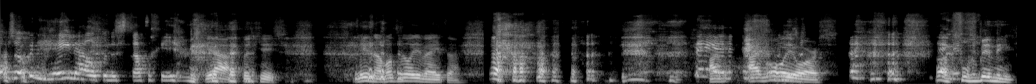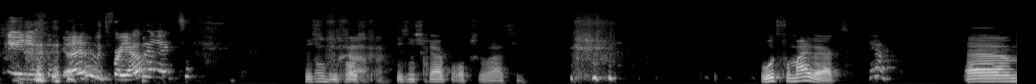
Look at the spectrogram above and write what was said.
Soms ook een hele helpende strategie. Ja, precies. Linda, wat wil je weten? Nee, I'm, all yours. Oh, ik voel verbinding. hoe het voor jou werkt. Dus geval, Overgave. het is een scherpe observatie. Hoe het voor mij werkt? Ja. Ehm,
